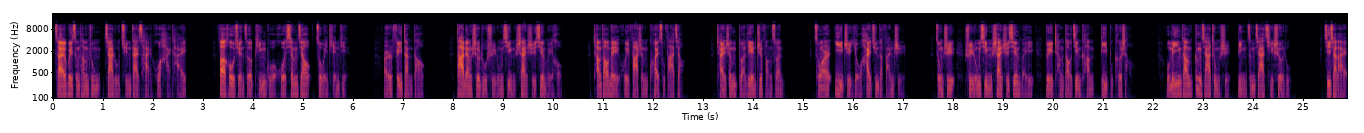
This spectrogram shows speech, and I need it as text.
在味增汤中加入裙带菜或海苔。饭后选择苹果或香蕉作为甜点，而非蛋糕。大量摄入水溶性膳食纤维后，肠道内会发生快速发酵，产生短链脂肪酸，从而抑制有害菌的繁殖。总之，水溶性膳食纤维对肠道健康必不可少，我们应当更加重视并增加其摄入。接下来，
